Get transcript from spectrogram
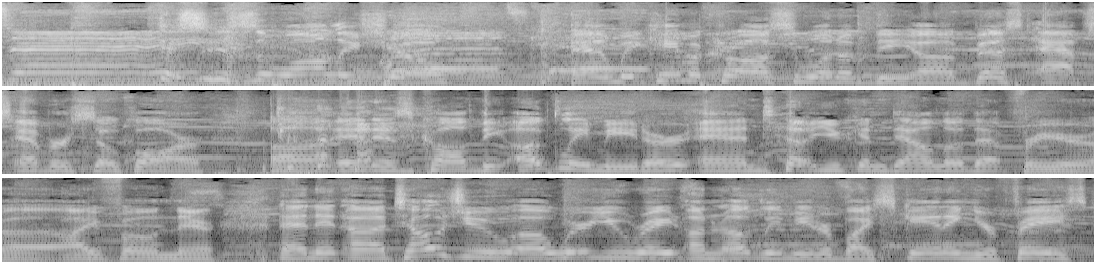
say. This is The Wally Show. And we came across one of the uh, best apps ever so far. Uh, it is called the Ugly Meter, and uh, you can download that for your uh, iPhone there. And it uh, tells you uh, where you rate on an ugly meter by scanning your face,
